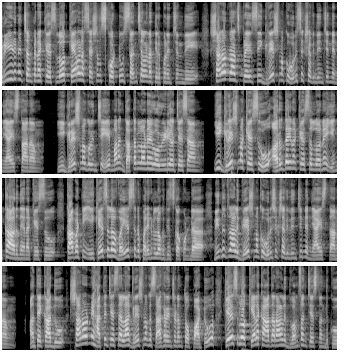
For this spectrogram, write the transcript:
ప్రియుడిని చంపిన కేసులో కేరళ సెషన్స్ కోర్టు సంచలన తీర్పునిచ్చింది. శరణ్ రాజ్ ప్రేయసి గ్రీష్మకు ఉరిశిక్ష విధించింది న్యాయస్థానం. ఈ గ్రీష్మ గురించి మనం గతంలోనే ఓ వీడియో చేశాం. ఈ గ్రీష్మ కేసు అరుదైన కేసుల్లోనే ఇంకా అరుదైన కేసు. కాబట్టి ఈ కేసులో వయస్సును పరిగణలోకి తీసుకోకుండా నిందితురాలు గ్రీష్మకు ఉరిశిక్ష విధించింది న్యాయస్థానం. అంతేకాదు షరోన్ని హత్య చేసేలా గ్రీష్మకు సహకరించడంతో పాటు కేసులో కీలక ఆధారాలను ధ్వంసం చేసినందుకు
